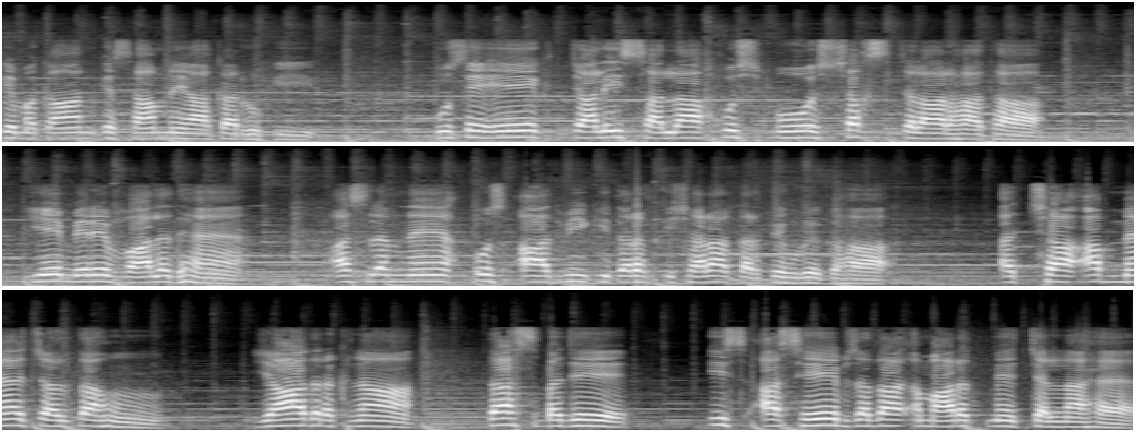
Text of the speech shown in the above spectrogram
کے مکان کے سامنے آ کر رکی۔ اسے ایک چالیس سالہ خوش پوش شخص چلا رہا تھا۔ یہ میرے والد ہیں۔ اسلم نے اس آدمی کی طرف اشارہ کرتے ہوئے کہا اچھا اب میں چلتا ہوں۔ یاد رکھنا، دس بجے اس اسیب زدہ عمارت میں چلنا ہے۔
